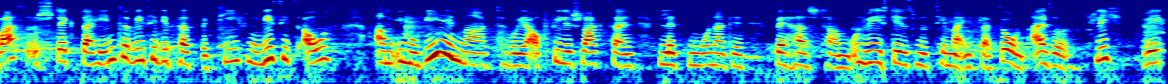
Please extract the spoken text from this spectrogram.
Was steckt dahinter? Wie sind die Perspektiven? Wie sieht's aus am Immobilienmarkt, wo ja auch viele Schlagzeilen die letzten Monate beherrscht haben? Und wie steht es um das Thema Inflation? Also schlicht Weg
